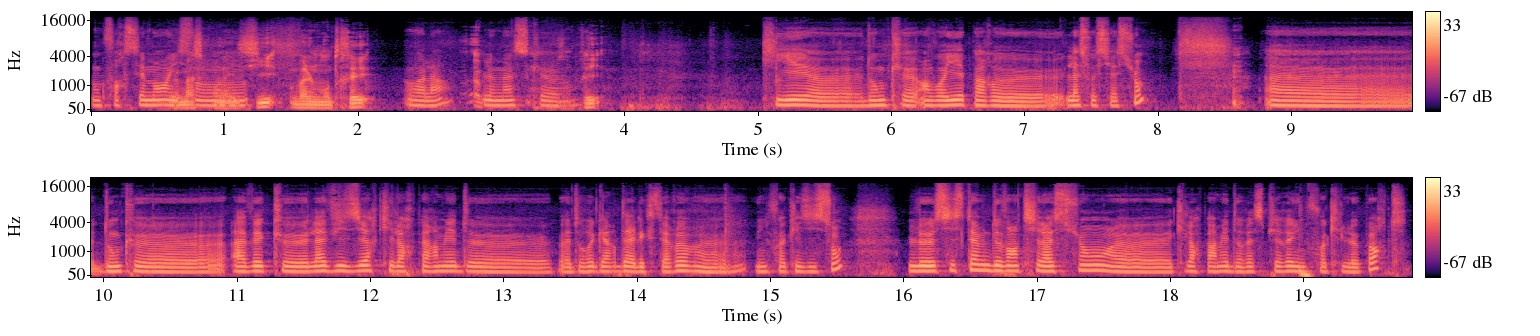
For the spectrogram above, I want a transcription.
Donc, forcément, le ils masque qu'on a ici, on va le montrer. Voilà, le masque qui est donc envoyé par l'association. donc, avec la visière qui leur permet de, bah, de regarder à l'extérieur une fois qu'ils y sont. Le système de ventilation qui leur permet de respirer une fois qu'ils le portent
